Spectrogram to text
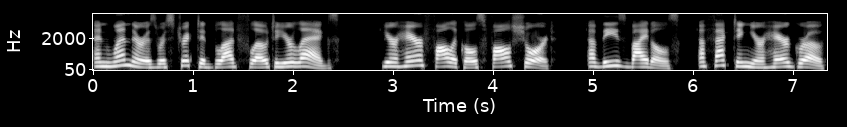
And when there is restricted blood flow to your legs, your hair follicles fall short of these vitals, affecting your hair growth.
